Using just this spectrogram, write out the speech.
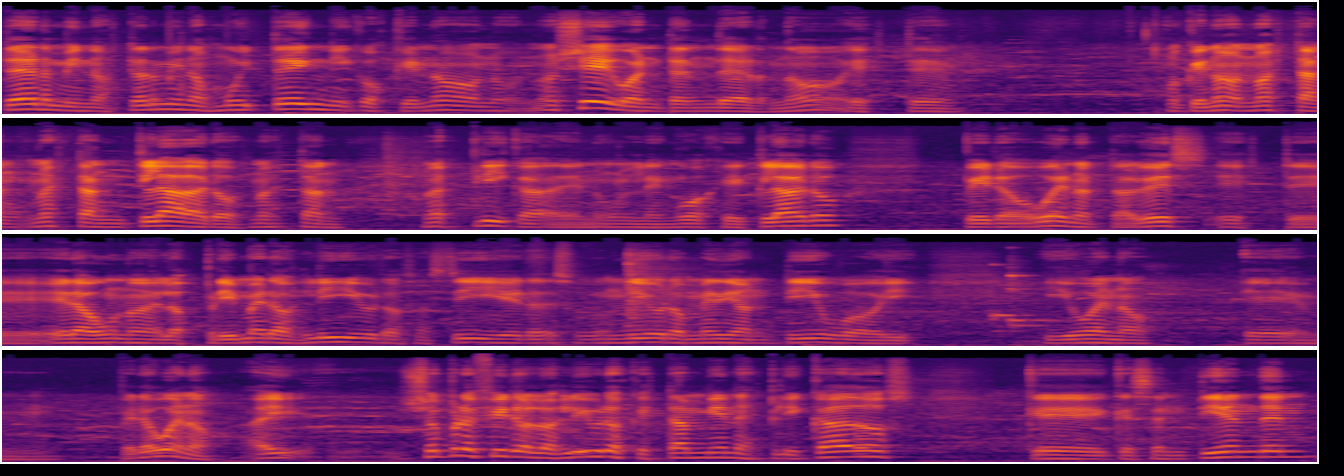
términos, términos muy técnicos que no, no, no llego a entender, ¿no? Este, o que no, no, están, no están claros, no, están, no explica en un lenguaje claro, pero bueno, tal vez este, era uno de los primeros libros, así, era un libro medio antiguo y, y bueno, eh, pero bueno, hay, yo prefiero los libros que están bien explicados, que, se entienden.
